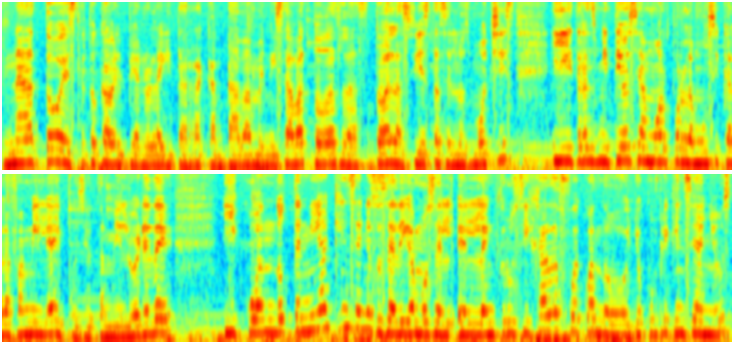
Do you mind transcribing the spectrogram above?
nato, este tocaba el piano, la guitarra, cantaba, amenizaba todas las, todas las fiestas en los mochis y transmitió ese amor por la música a la familia y pues yo también lo heredé. Y cuando tenía 15 años, o sea, digamos, el- el- la encrucijada fue cuando yo cumplí 15 años,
